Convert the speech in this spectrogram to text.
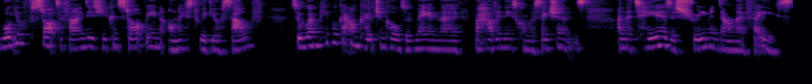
what you'll start to find is you can start being honest with yourself. So when people get on coaching calls with me and they're we're having these conversations and the tears are streaming down their face,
